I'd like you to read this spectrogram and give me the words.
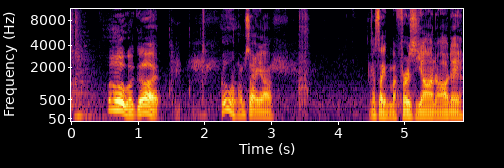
oh my god. Oh, I'm sorry, y'all. That's like my first yawn all day.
